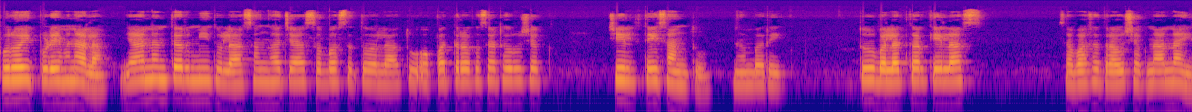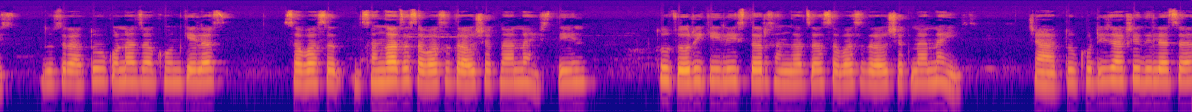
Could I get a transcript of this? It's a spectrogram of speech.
पुरोहित पुढे म्हणाला यानंतर मी तुला संघाच्या सभासत्वाला तू अपात्र कसा ठरू शकशील ते सांगतो. नंबर एक तू बलात्कार केलास सभासद राहू शकणार नाहीस. दुसरा तू कोणाचा खून केल्यास सभासद संघाचा सभासद राहू शकणार नाहीस. तीन तू चोरी केलीस तर संघाचा सभासद राहू शकणार नाही चार तू खोटी साक्षी दिल्याचा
